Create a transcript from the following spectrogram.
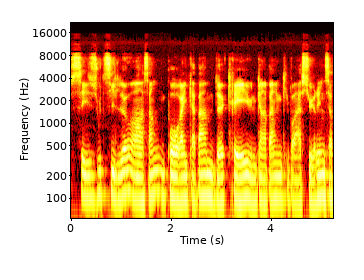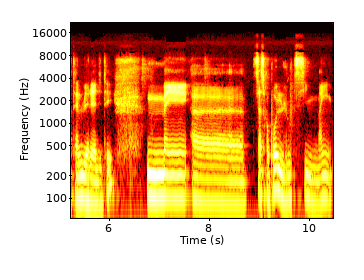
ces outils-là ensemble pour être capable de créer une campagne qui va assurer une certaine viralité. Mais euh, ça ne sera pas l'outil même.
